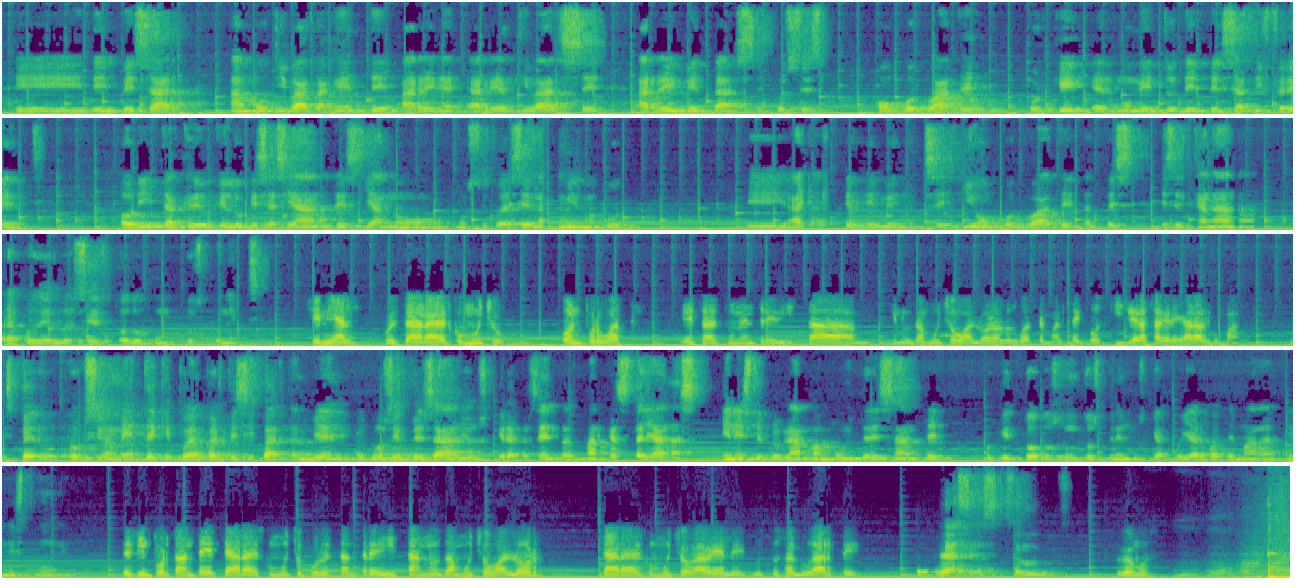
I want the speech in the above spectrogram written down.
de empezar a motivar a la gente a, a, reactivarse, a reinventarse. Entonces, On por Guate, porque era el momento de pensar diferente. Ahorita creo que lo que se hacía antes ya no, no se puede hacer en la misma forma. Eh, hay que reinventarse y On por Guate tal vez es el canal para poderlo hacer todos juntos con éxito. Genial, pues te agradezco mucho. On por Guate. Esta es una entrevista que nos da mucho valor a los guatemaltecos. ¿Quisieras agregar algo más? Espero próximamente que puedan participar también algunos empresarios que representan marcas italianas en este programa muy interesante, porque todos juntos tenemos que apoyar Guatemala en este momento. Es importante, te agradezco mucho por esta entrevista, nos da mucho valor. Te agradezco mucho, Gabriel, gusto saludarte. Gracias, saludos. Nos vemos.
